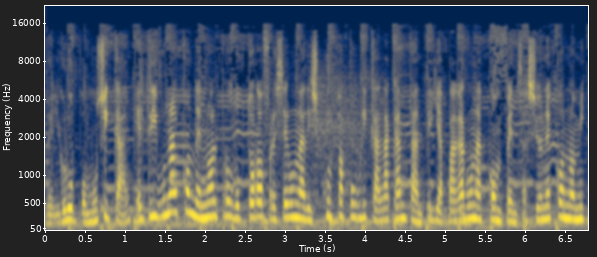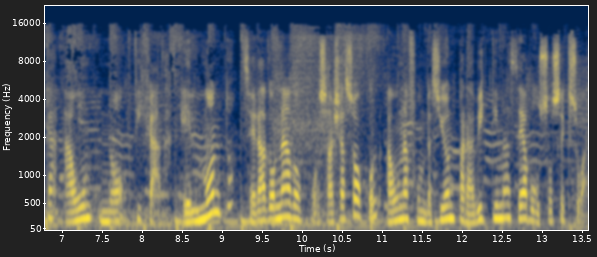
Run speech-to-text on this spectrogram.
del grupo musical, el tribunal condenó al productor a ofrecer una disculpa pública a la cantante y a pagar una compensación económica aún no fijada. El monto será donado por Sasha Sokol a una fundación para víctimas de abuso sexual.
